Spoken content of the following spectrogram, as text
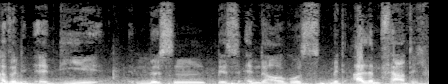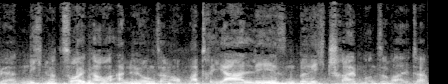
Also äh, die müssen bis Ende August mit allem fertig werden. Nicht nur Zeugenanhörungen, sondern auch Material lesen, Bericht schreiben und so weiter.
